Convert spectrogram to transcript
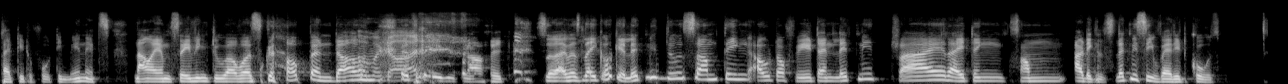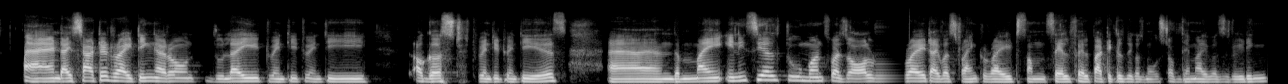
30 to 40 minutes. Now I am saving two hours up and down. Oh my God. traffic. so I was like, okay, let me do something out of it and let me try writing some articles. Let me see where it goes. And I started writing around July 2020, August 2020 years. And my initial two months was all right. I was trying to write some self-help articles because most of them I was reading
